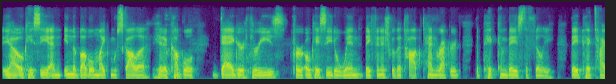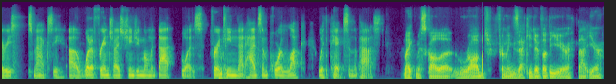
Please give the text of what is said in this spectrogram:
Yeah, OKC. And in the bubble, Mike Muscala hit a mm-hmm. couple dagger threes for OKC to win. They finished with a top 10 record. The pick conveys to Philly. They picked Tyrese Maxey. Uh, what a franchise changing moment that was for a team that had some poor luck with picks in the past. Mike Muscala robbed from executive of the year that year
